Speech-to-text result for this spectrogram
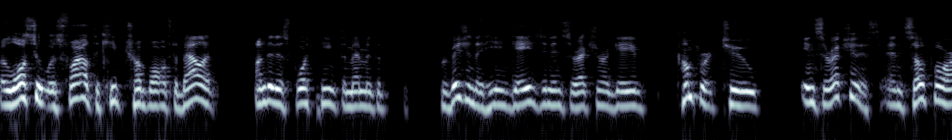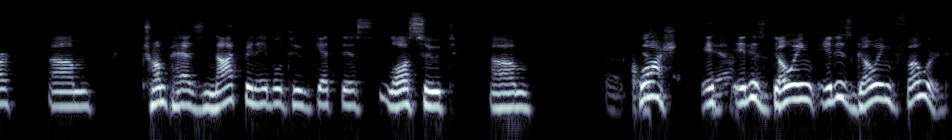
a lawsuit was filed to keep Trump off the ballot under this 14th Amendment provision that he engaged in insurrection or gave comfort to insurrectionists. And so far, um, Trump has not been able to get this lawsuit um, quashed. It yeah. it is going it is going forward,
